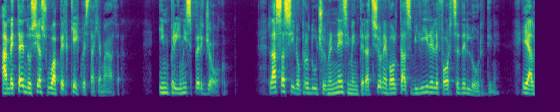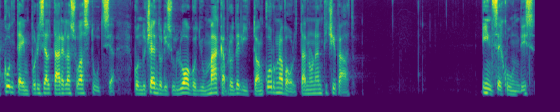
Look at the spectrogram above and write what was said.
ammettendo sia sua perché questa chiamata. In primis per gioco. L'assassino produce un'ennesima interazione volta a svilire le forze dell'ordine e al contempo risaltare la sua astuzia, conducendoli sul luogo di un macabro delitto ancora una volta non anticipato. In secundis,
